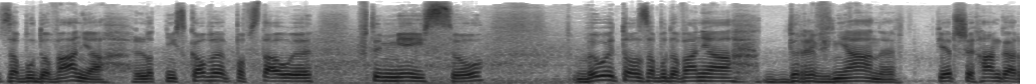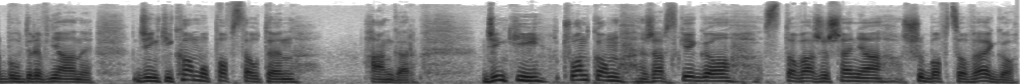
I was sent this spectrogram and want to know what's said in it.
zabudowania lotniskowe powstały w tym miejscu. Były to zabudowania drewniane. Pierwszy hangar był drewniany. Dzięki komu powstał ten hangar? Dzięki członkom Żarskiego Stowarzyszenia Szybowcowego,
